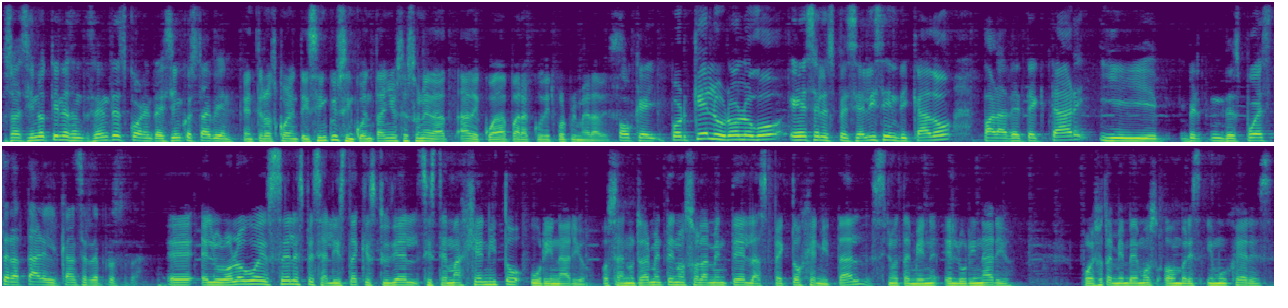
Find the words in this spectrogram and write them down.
O sea, si no tienes antecedentes, 45 está bien. Entre los 45 y 50 años es una edad adecuada para acudir por primera vez. Ok, ¿por qué el urólogo es el especialista indicado para detectar y después tratar el cáncer de próstata? Eh, el urólogo es el especialista que estudia el sistema génito urinario. O sea, no- realmente no solamente el aspecto genital, sino también el urinario. Por eso también vemos hombres y mujeres.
